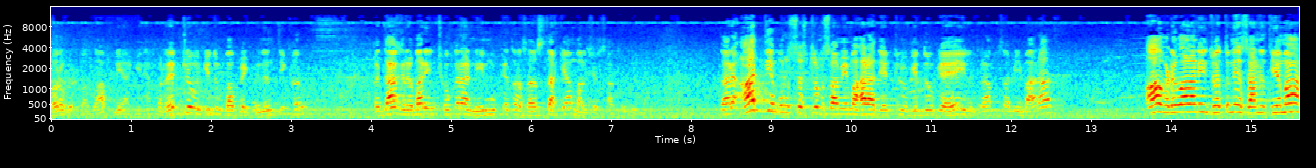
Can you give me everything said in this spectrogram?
બરોબર, બાપુ, આપની આગીને પણ એટલું કીધું બાપુ, એક વિનંતી કરું કદાચ રબારી છોકરા નહીં મૂકે તો સંસ્થા ક્યાં મળશે સાચું ત્યારે આદ્ય પુરુષ અષ્ટમ સ્વામી મહારાજ એટલું કીધું કે, હે રામ સ્વામી મહારાજ, આ વડવાળાની જ્યોતને સાનિધ્યમાં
